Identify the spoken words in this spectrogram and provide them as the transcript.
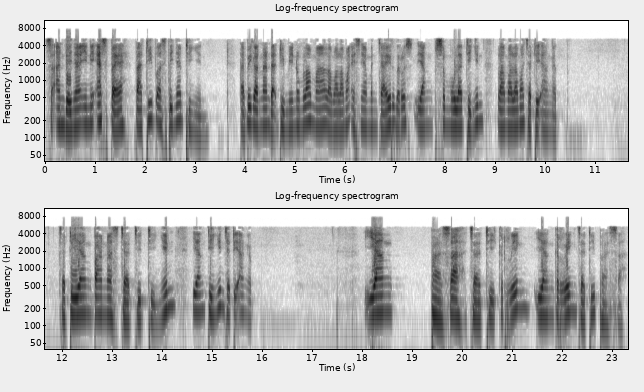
Seandainya ini es teh, tadi pastinya dingin. Tapi karena tidak diminum lama, lama-lama esnya mencair terus yang semula dingin lama-lama jadi anget. Jadi yang panas jadi dingin, yang dingin jadi anget. Yang basah jadi kering, yang kering jadi basah.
